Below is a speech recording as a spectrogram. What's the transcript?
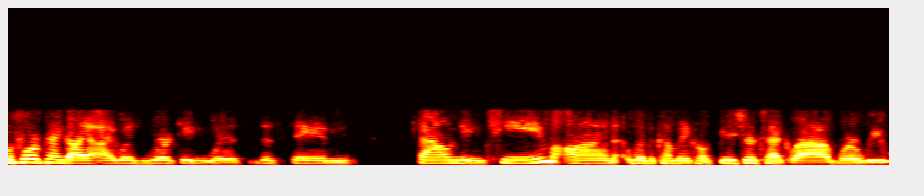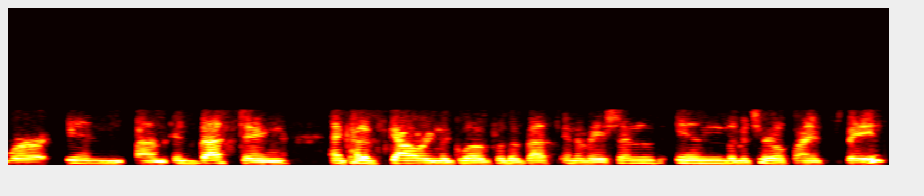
before Pangaia, I was working with the same founding team on with a company called Future Tech Lab, where we were in um, investing and kind of scouring the globe for the best innovations in the material science space.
